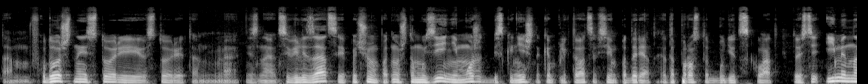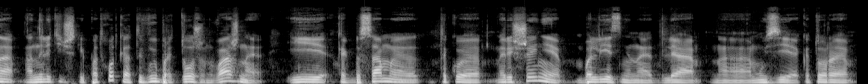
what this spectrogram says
там, в художественной истории, в истории, там, не знаю, цивилизации. Почему? Потому что музей не может бесконечно комплектоваться всем подряд. Это просто будет склад. То есть именно аналитический подход, когда ты выбрать должен важное, и как бы самое такое решение болезненное для э, музея, которое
